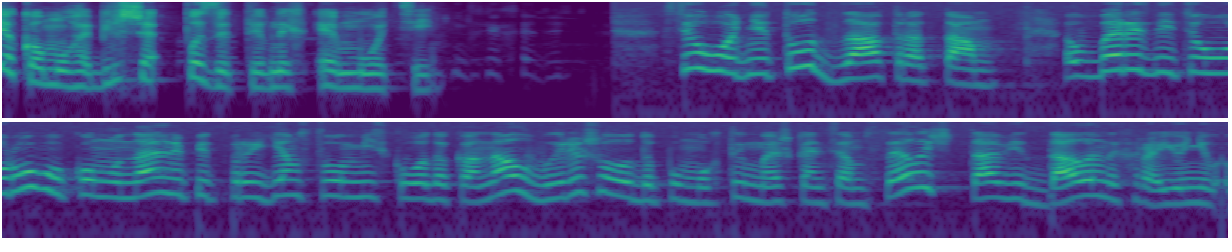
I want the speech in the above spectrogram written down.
якомога більше позитивних емоцій. Сьогодні тут, завтра там. В березні цього року комунальне підприємство «Міськводоканал» вирішило допомогти мешканцям селищ та віддалених районів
